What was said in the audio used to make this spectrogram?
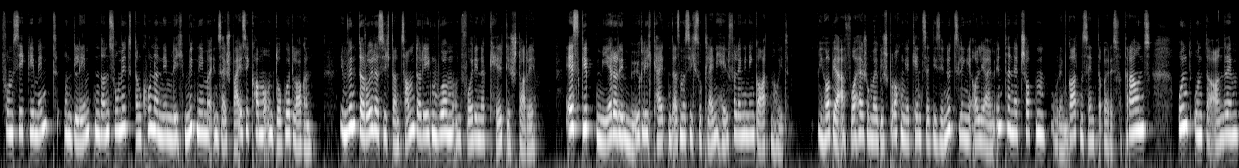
vom Segment und lähmt ihn dann somit. Dann kann er nämlich mitnehmen in seine Speisekammer und da gut lagern. Im Winter rollt er sich dann zusammen, der Regenwurm, und fällt in eine Kältestarre. Es gibt mehrere Möglichkeiten, dass man sich so kleine Helferlein in den Garten holt. Ich habe ja auch vorher schon mal besprochen, ihr kennt ja diese Nützlinge alle ja im Internet shoppen oder im Gartencenter eures Vertrauens. Und unter anderem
